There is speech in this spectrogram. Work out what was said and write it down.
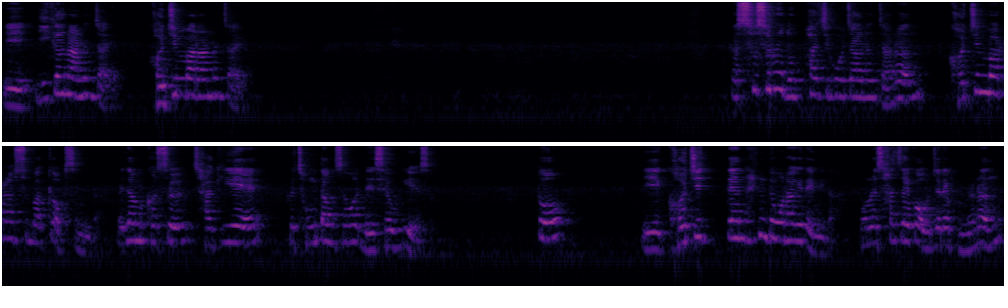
이 이간하는 자예요. 거짓말하는 자예요. 그러니까 스스로 높아지고자 하는 자는 거짓말을 할 수밖에 없습니다. 왜냐하면 그것을 자기의 그 정당성을 내세우기 위해서 또 이 거짓된 행동을 하게 됩니다. 오늘 4절과 5절에 보면은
